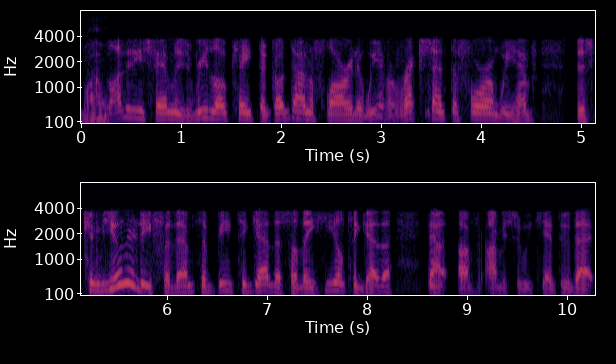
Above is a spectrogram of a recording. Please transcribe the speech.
wow. a lot of these families relocate. They go down to Florida. We have a rec center for them. We have this community for them to be together, so they heal together. Now, obviously, we can't do that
